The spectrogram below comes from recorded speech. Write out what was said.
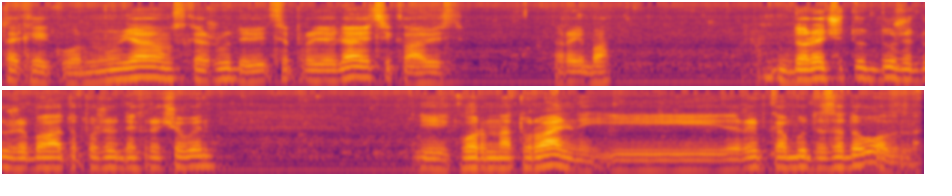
Такий корм. Ну я вам скажу, дивіться, проявляє цікавість риба. До речі, тут дуже-дуже багато поживних речовин. І корм натуральний, і рибка буде задоволена.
